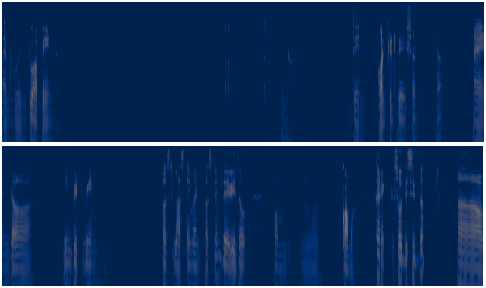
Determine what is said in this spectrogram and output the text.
I'm going to append, yeah. Then concatenation, yeah, and uh, in between first last name and first name there is a um, mm, comma correct so this is the uh,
